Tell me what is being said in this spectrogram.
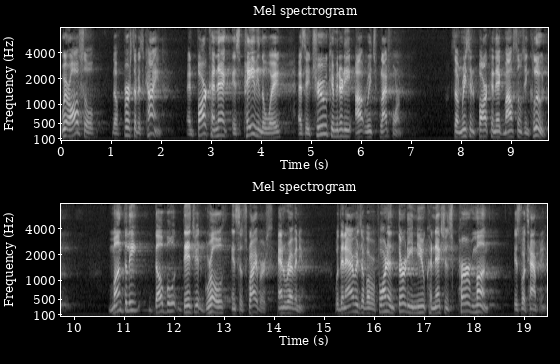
We're also the first of its kind, and Pharr Connect is paving the way as a true community outreach platform. Some recent Pharr Connect milestones include monthly double digit growth in subscribers and revenue, with an average of over 430 new connections per month, is what's happening.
